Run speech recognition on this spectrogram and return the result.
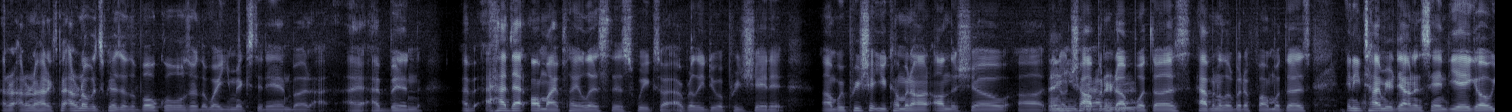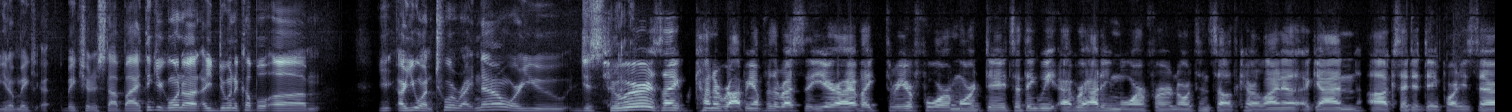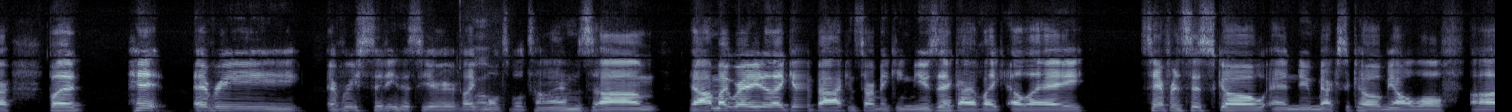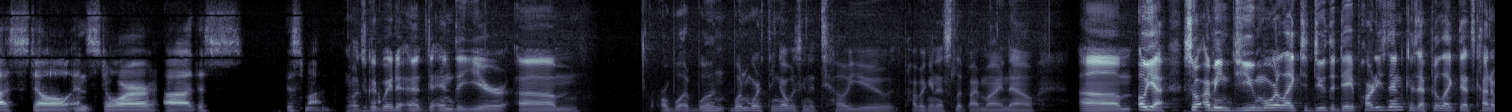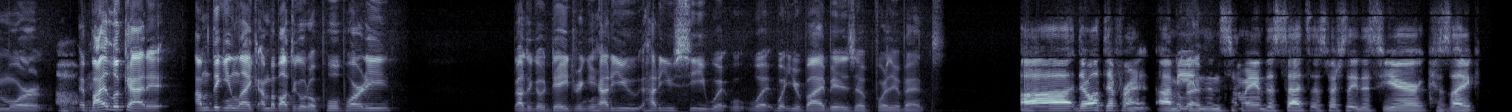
I don't, I don't know how to explain i don't know if it's because of the vocals or the way you mixed it in but i, I i've been I've had that on my playlist this week so i, I really do appreciate it um, we appreciate you coming on on the show, uh, you know, you chopping it up me. with us, having a little bit of fun with us. Anytime you're down in San Diego, you know, make make sure to stop by. I think you're going on. Are you doing a couple? Um, you, are you on tour right now, or are you just Tour is like kind of wrapping up for the rest of the year. I have like three or four more dates. I think we uh, we're adding more for North and South Carolina again uh, because I did day parties there. But hit every every city this year like Wow. multiple times. Um, yeah, I'm like ready to like get back and start making music. I have like LA, San Francisco, and New Mexico, Meow Wolf, uh, still in store uh, this this month. Well, it's a good way to, end- to end the year. Um, or what, one, one more thing I was going to tell you, probably going to slip my mind now. Um, oh yeah. So, I mean, do you more like to do the day parties then? Cause I feel like that's kind of more, Oh, if I look at it, I'm thinking like I'm about to go to a pool party, about to go day drinking. How do you, how do you see what, what, what your vibe is for the event? Uh, they're all different. I mean, Okay. in so many of the sets, especially this year, because like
